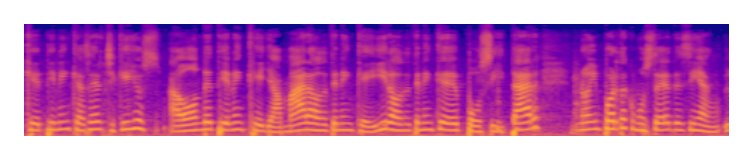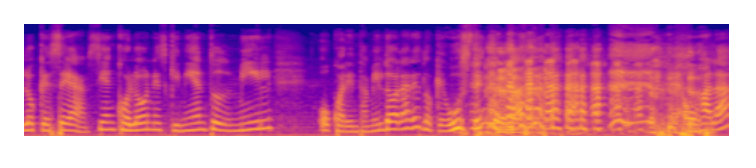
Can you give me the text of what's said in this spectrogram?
¿qué tienen que hacer, chiquillos? ¿A dónde tienen que llamar? ¿A dónde tienen que ir? ¿A dónde tienen que depositar? No importa, como ustedes decían, lo que sea, 100 colones, 500, 1000, o 40 mil dólares, lo que guste, ¿verdad? Ojalá.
